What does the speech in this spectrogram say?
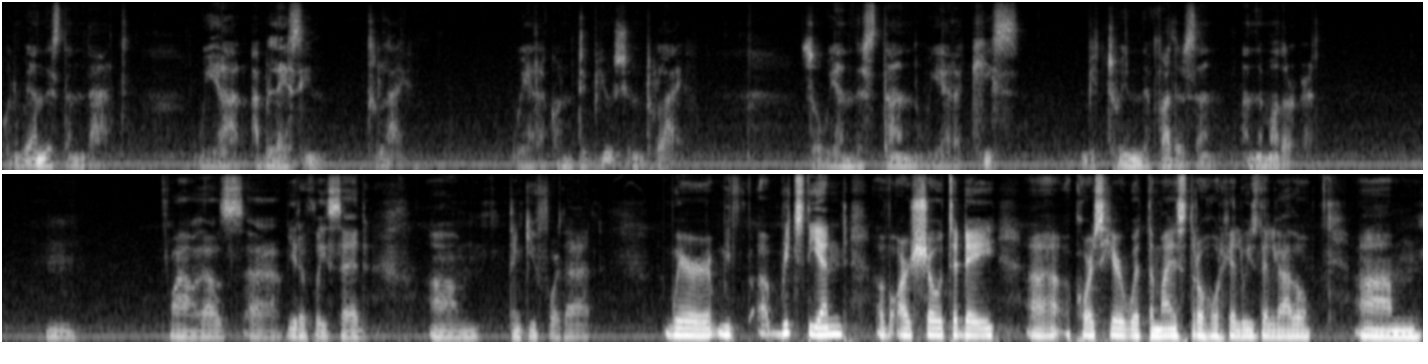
When we understand that, we are a blessing to life. We are a contribution to life. So we understand we are a kiss between the Father Sun and the Mother Earth. Wow, that was uh, beautifully said. Um, thank you for that. We're, we've uh, reached the end of our show today. Uh, of course, here with the Maestro Jorge Luis Delgado. Um,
